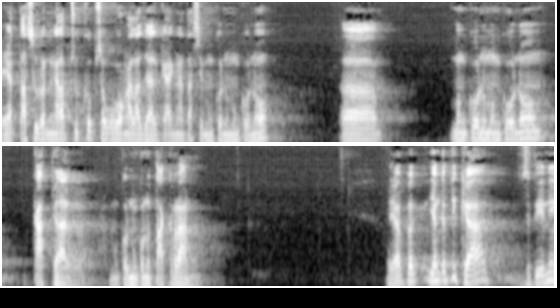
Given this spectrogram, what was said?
Yak tasuran ngalap cukup sopo wong ala zalika ing atase mengkono-mengkono uh, mengkono-mengkono kadar mengkono-mengkono takran Ya, yang ketiga, jadi ini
